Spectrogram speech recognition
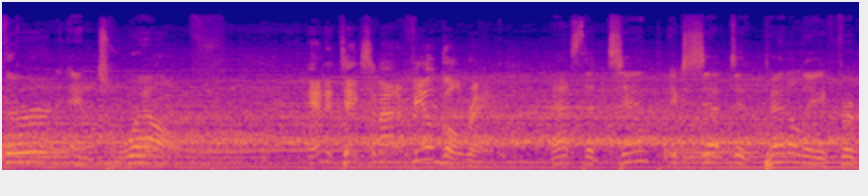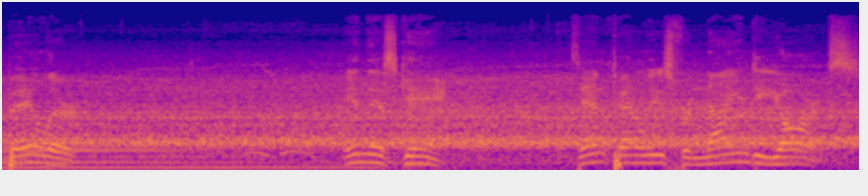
third and 12. And it takes them out of field goal range. That's the 10th accepted penalty for Baylor in this game. 10 penalties for 90 yards.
